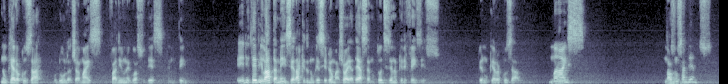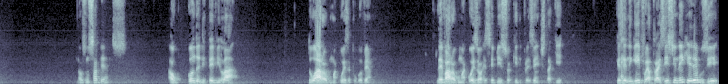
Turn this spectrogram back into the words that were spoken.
Não quero acusar, O Lula jamais faria um negócio desse. Não tem... Ele teve lá também. Será que ele não recebeu uma joia dessa? Não estou dizendo que ele fez isso. Eu não quero acusá-lo. Mas nós não sabemos. Nós não sabemos. Quando ele teve lá, doar alguma coisa para o governo? Levar alguma coisa? Ó, recebi isso aqui de presente, está aqui. Quer dizer, é. ninguém foi atrás disso e nem queremos ir.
